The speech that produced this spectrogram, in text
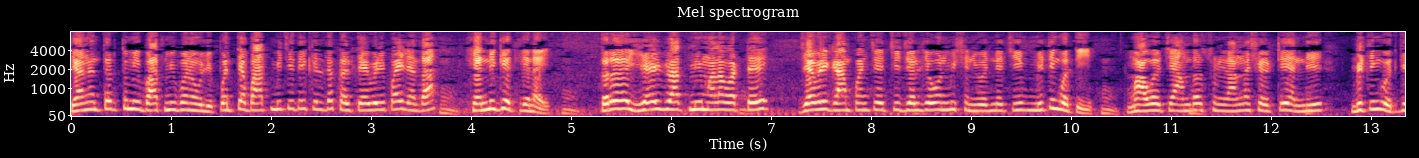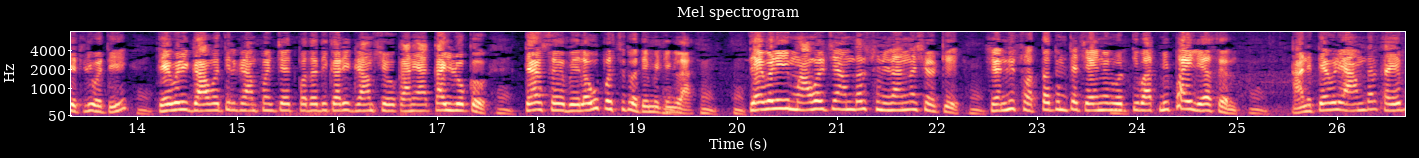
त्यानंतर तुम्ही बातमी बनवली. पण त्या बातमीची देखील दखल त्यावेळी पहिल्यांदा यांनी घेतली नाही. तर ही बातमी मला वाटते ज्यावेळी ग्रामपंचायतची जलजीवन मिशन योजनेची मिटिंग होती मावळचे आमदार सुनील अण्णा शेळके यांनी मिटिंग घेतली होती. त्यावेळी गावातील ग्रामपंचायत पदाधिकारी ग्रामसेवक आणि काही लोक त्या सभेला उपस्थित होते मिटिंगला त्यावेळी मावळचे आमदार सुनील अण्णा शेळके यांनी स्वतः तुमच्या चॅनलवरती बातमी पाहिली असेल. आणि त्यावेळी आमदार साहेब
